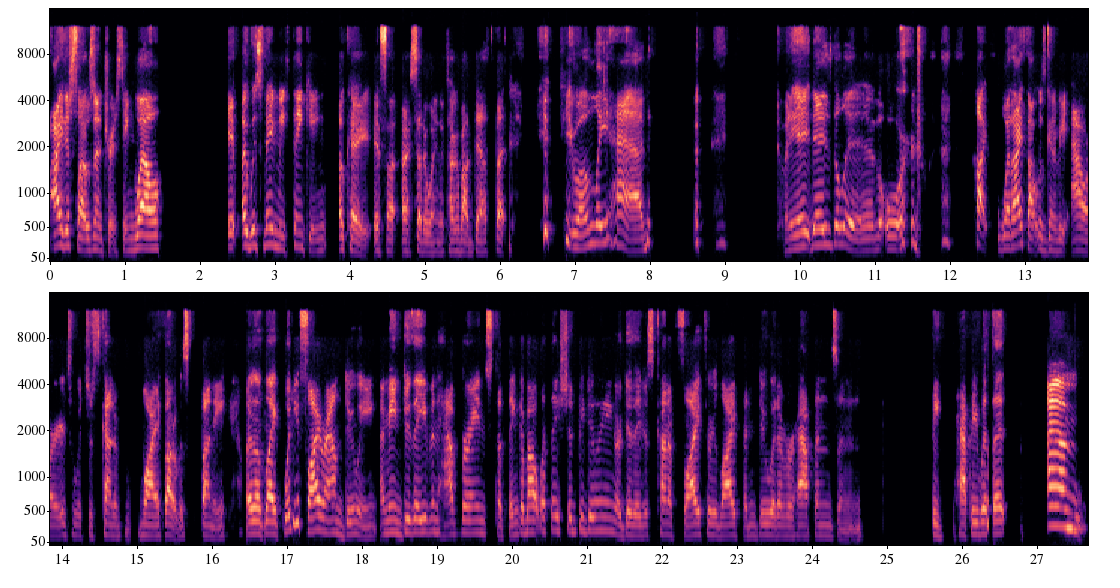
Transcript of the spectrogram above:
I just thought it was interesting. Well, it, it was made me thinking, okay, if I, I said I wasn't going to talk about death, but if you only had 28 days to live, or what I thought was going to be hours, which is kind of why I thought it was funny. But I was like, what do you fly around doing? I mean, do they even have brains to think about what they should be doing, or do they just kind of fly through life and do whatever happens and be happy with it? Um,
